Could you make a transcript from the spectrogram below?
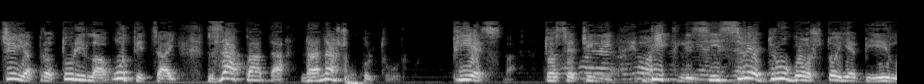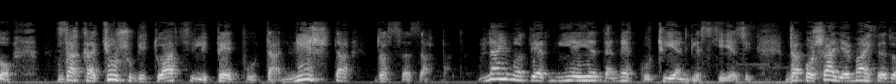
čija proturila uticaj zapada na našu kulturu. Pjesma, to se čini, Beatles i sve drugo što je bilo. Za Kaćušu bi tu acili pet puta, ništa do sa zapada. Najmodernije je da neko uči engleski jezik. Da pošalje majka da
